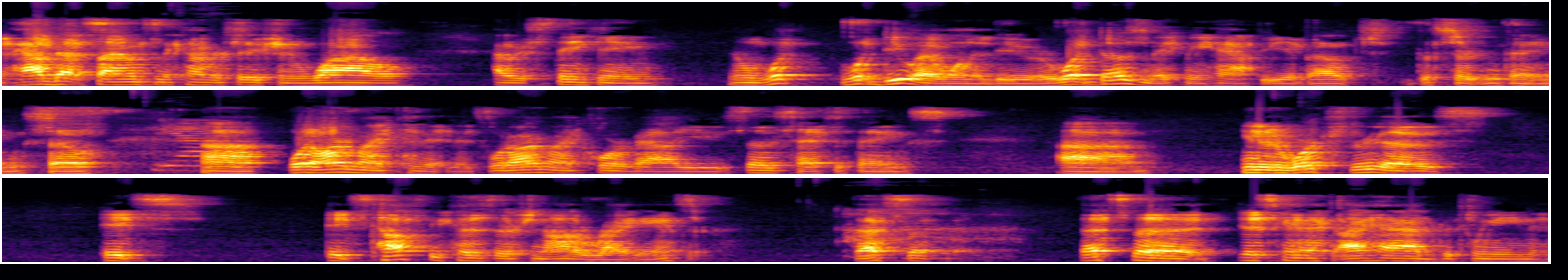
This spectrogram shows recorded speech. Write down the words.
Yeah. have that silence in the conversation while I was thinking, you know, what what do I want to do, or what does make me happy about the certain things. So, Yeah. uh, what are my commitments? What are my core values? Those types of things. Um, you know, to work through those, it's it's tough because there's not a right answer. that's the-. That's the disconnect I had between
